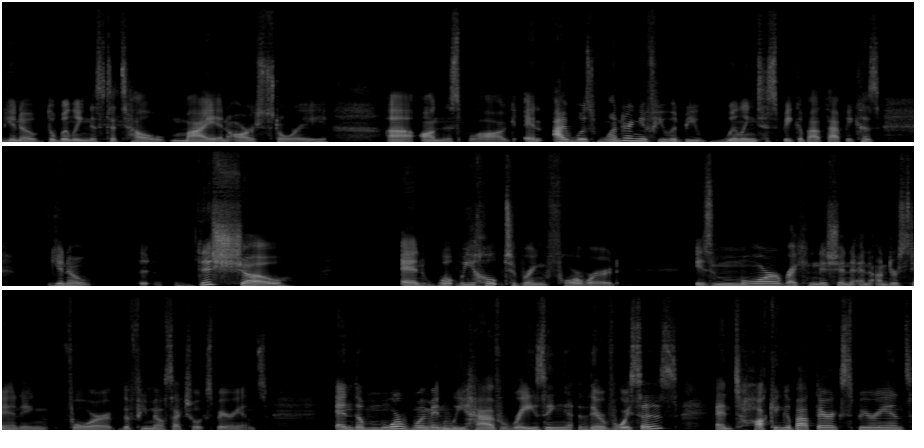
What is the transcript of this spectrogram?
you know the willingness to tell my and our story uh, on this blog and i was wondering if you would be willing to speak about that because you know uh, this show and what we hope to bring forward is more recognition and understanding for the female sexual experience. And the more women we Mhm. have raising their voices and talking about their experience,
